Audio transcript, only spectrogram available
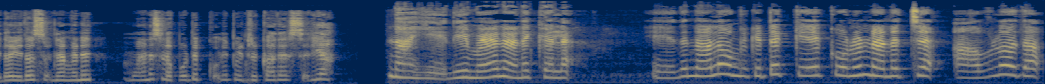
ஏதோ ஏதோ சொன்னாங்கன்னு மனசுல போட்டு குழப்பிட்டு இருக்காத சரியா? நான் எதையுமே நினைக்கல. எதனால உங்ககிட்ட கேட்கணும்னு நினைச்சேன். அவ்வளவுதான்.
